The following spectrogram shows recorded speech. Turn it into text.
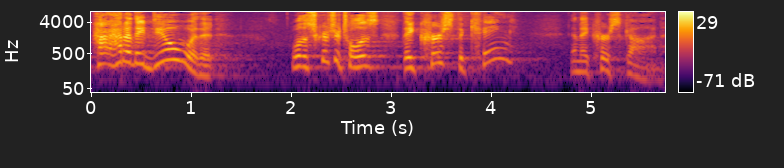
how, how do they deal with it? Well, the scripture told us they curse the king and they curse God.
